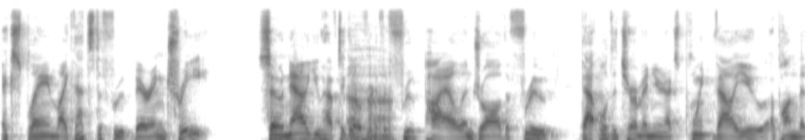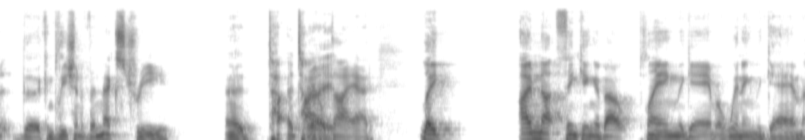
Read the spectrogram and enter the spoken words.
explain, like, that's the fruit bearing tree. So now you have to go over to Uh-huh. the fruit pile and draw the fruit. That will determine your next point value upon the, the completion of the next tree, uh, tile Right. dyad. Like, I'm not thinking about playing the game or winning the game.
